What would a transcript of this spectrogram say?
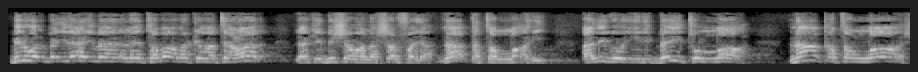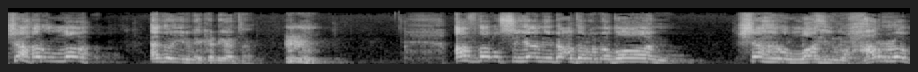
bil walba ilaahay baa le tabaaraka wa tacaala laakiin bishan waa la sharfaya naaqat allahi adigoo yidhi bayt ullah naaqat allah shahrullah. Adoo yidhi bay ka dhigan tahay. Afdal siyaami bacda ramadaan shahru llahi almuxaram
